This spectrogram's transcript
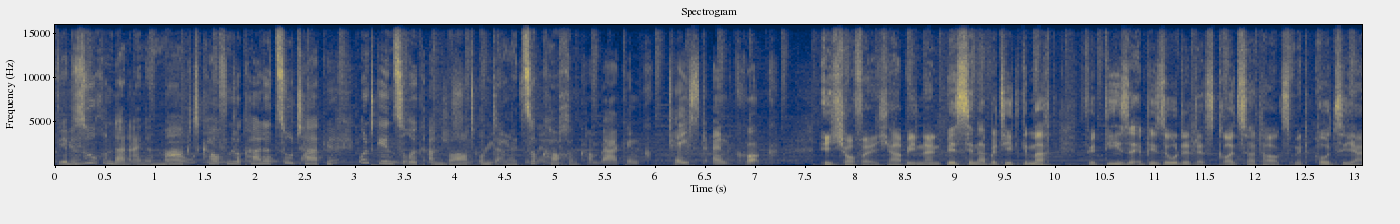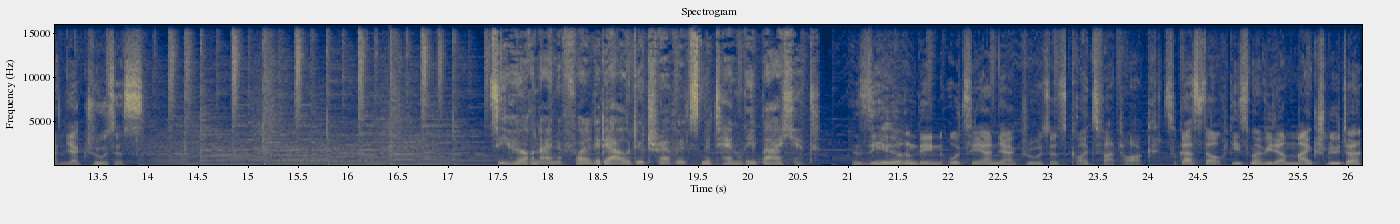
Wir besuchen dann einen Markt, kaufen lokale Zutaten und gehen zurück an Bord, um damit zu kochen. Ich hoffe, ich habe Ihnen ein bisschen Appetit gemacht für diese Episode des Kreuzfahrt-Talks mit Oceania Cruises. Sie hören eine Folge der Audio Travels mit Henry Barchett. Sie hören den Oceania Cruises Kreuzfahrt Talk. Zu Gast auch diesmal wieder Mike Schlüter,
